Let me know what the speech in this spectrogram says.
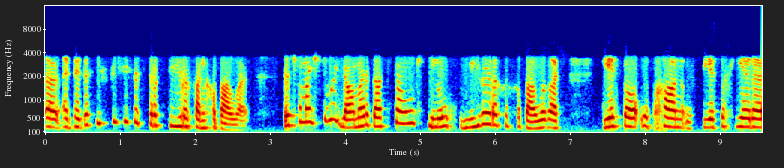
uh, dit is die fisiese strukture van geboue. Dit is vir my so jammer dat selfs nog nuwerige geboue wat deesdae opgaan of besighede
